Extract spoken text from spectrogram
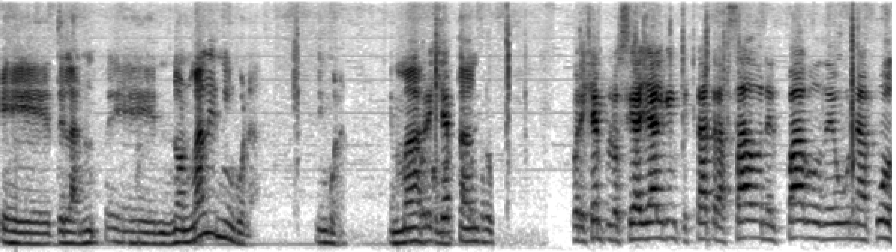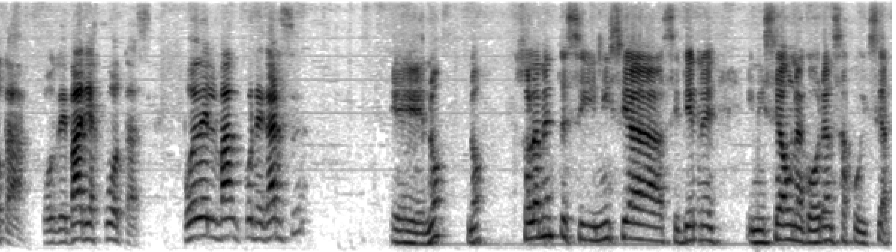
de las normales, ninguna. Ninguna. Es más, por ejemplo, por ejemplo, si hay alguien que está atrasado en el pago de una cuota o de varias cuotas, ¿puede el banco negarse? No, no. Solamente si inicia, si tiene iniciada una cobranza judicial.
